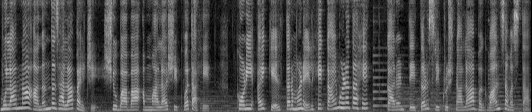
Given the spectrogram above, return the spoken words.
मुलांना आनंद झाला पाहिजे. शिवबाबा आम्हाला शिकवत आहेत. कोणी ऐकेल तर म्हणेल हे काय म्हणत आहेत? कारण ते तर श्रीकृष्णाला भगवान समजतात.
